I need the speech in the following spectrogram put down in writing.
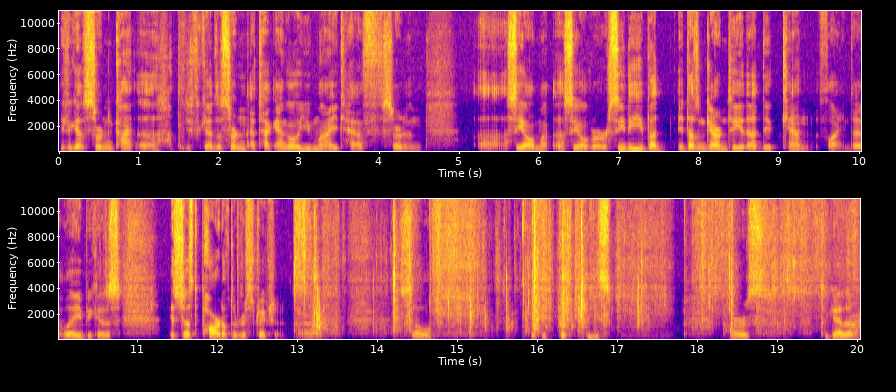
if you get a certain kind, uh, if you get a certain attack angle, you might have certain uh, CL, uh, CL over CD, but it doesn't guarantee that it can find that way because it's just part of the restriction. Uh, so if you put these parts together,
